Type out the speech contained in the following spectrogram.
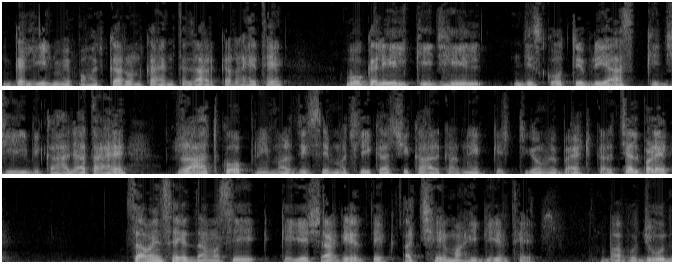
گلیل میں پہنچ کر ان کا انتظار کر رہے تھے۔ وہ گلیل کی جھیل، جس کو تبریاس کی جھیل بھی کہا جاتا ہے، رات کو اپنی مرضی سے مچھلی کا شکار کرنے کشتیوں میں بیٹھ کر چل پڑے۔ سامن سیدنا مسیح کے یہ شاگرد ایک اچھے ماہی گیر تھے۔ باوجود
